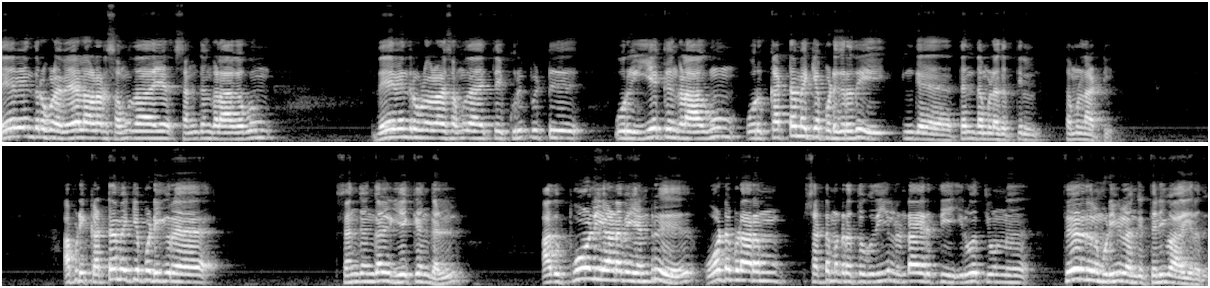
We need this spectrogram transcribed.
தேவேந்திரகுல வேளாளர் சமுதாய சங்கங்களாகவும் தேவேந்திரகுல வேளாளர் சமுதாயத்தை குறிப்பிட்டு ஒரு இயக்கங்களாகவும் ஒரு கட்டமைக்கப்படுகிறது இங்கே தென் தமிழகத்தில் தமிழ்நாட்டில். அப்படி கட்டமைக்கப்படுகிற சங்கங்கள் இயக்கங்கள் அது போலியானவை என்று ஓட்டப்பிடாரம் சட்டமன்ற தொகுதியில் ரெண்டாயிரத்தி இருபத்தி ஒன்று தேர்தல் முடிவில் அங்கு தெளிவாகிறது.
